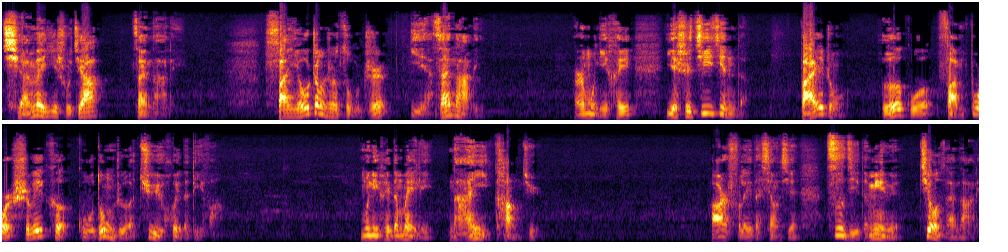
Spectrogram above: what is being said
前卫艺术家在那里，反犹政治组织也在那里，而慕尼黑也是激进的百种俄国反布尔什维克鼓动者聚会的地方。慕尼黑的魅力难以抗拒。阿尔弗雷德相信自己的命运就在那里。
